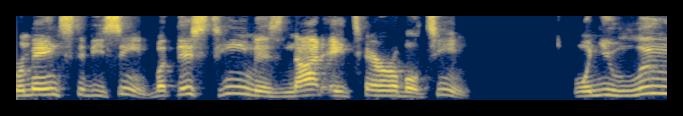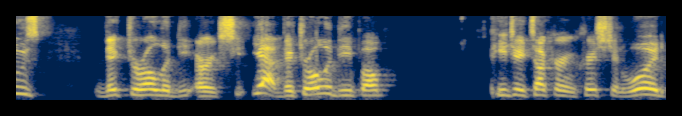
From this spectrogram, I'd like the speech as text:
remains to be seen. But this team is not a terrible team. When you lose Victor Oladipo, or yeah, Victor Oladipo, PJ Tucker, and Christian Wood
